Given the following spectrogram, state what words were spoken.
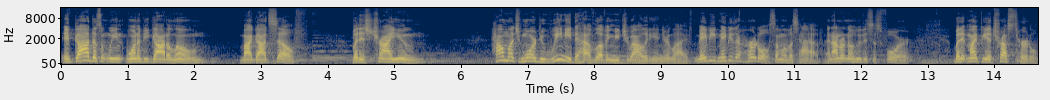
if God doesn't want to be God alone by God's self, but is triune, how much more do we need to have loving mutuality in your life? Maybe, maybe the hurdle some of us have, and I don't know who this is for, but it might be a trust hurdle.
